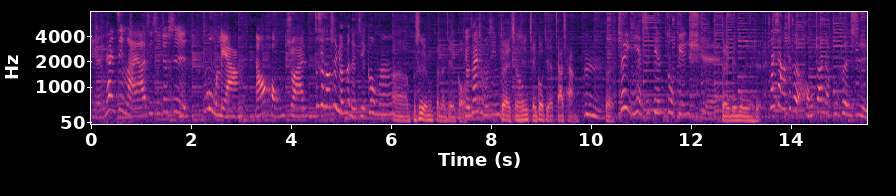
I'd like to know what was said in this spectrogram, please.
觉。你看进来啊，其实就是木梁，然后红砖，这些都是原本的结构吗？呃，不是原本的结构，有在重新对重新结构结加强。嗯，对。所以你也是边做边学。对，边做边学。那像这个红砖的部分是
